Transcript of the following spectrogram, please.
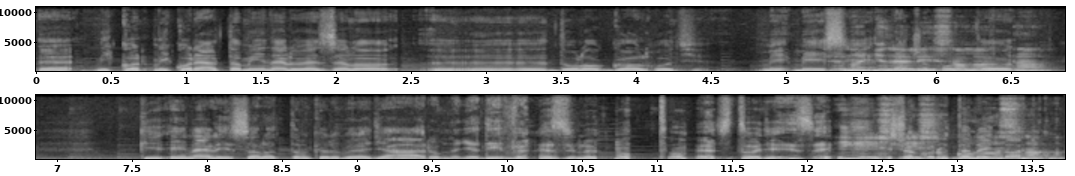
E, Mikor, mikor álltam én elő ezzel a ö, ö, dologgal, hogy De Mészi nagyon elé szaladtál. Ki, én elé szaladtam, körülbelül egy háromnegyed évvel ezelőtt mondtam ezt, hogy ez, Igen, és, és, és utána egy gonosznak, nagy-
